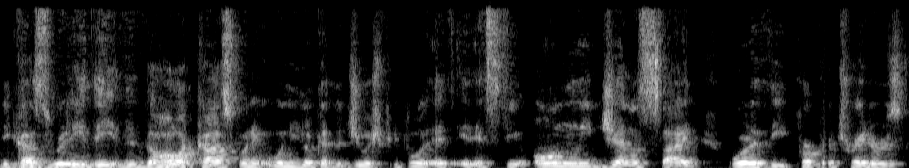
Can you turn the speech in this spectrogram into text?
because really the, the, the, Holocaust, when it, when you look at the Jewish people, it, it, it's the only genocide where the perpetrators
